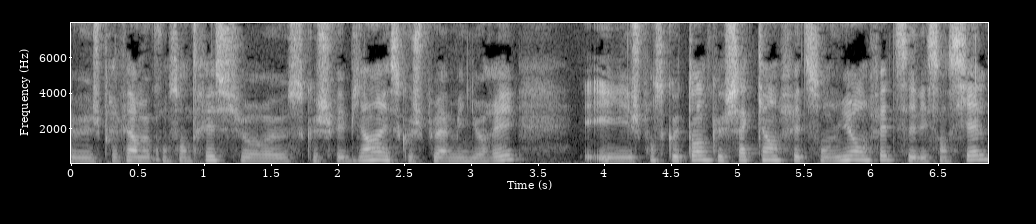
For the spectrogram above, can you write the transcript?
Euh, je préfère me concentrer sur ce que je fais bien et ce que je peux améliorer. Et je pense que tant que chacun fait de son mieux, en fait, c'est l'essentiel.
